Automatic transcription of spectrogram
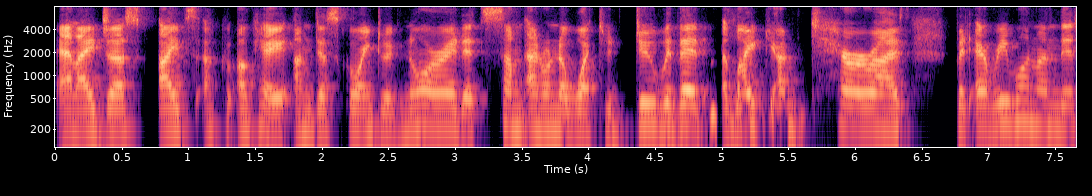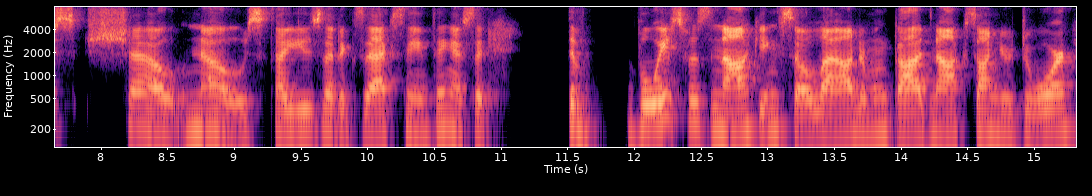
And I just, I've, okay, I'm just going to ignore it. It's some, I don't know what to do with it. like I'm terrorized. But everyone on this show knows, I use that exact same thing. I said, the voice was knocking so loud. And when God knocks on your door,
